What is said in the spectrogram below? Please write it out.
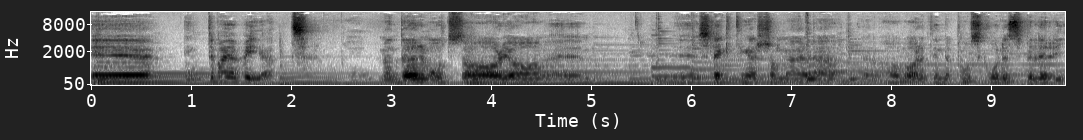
Eh, inte vad jag vet. Men däremot så har jag eh, eh, släktingar som är, är, har varit inne på skådespeleri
